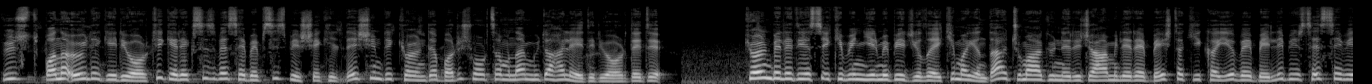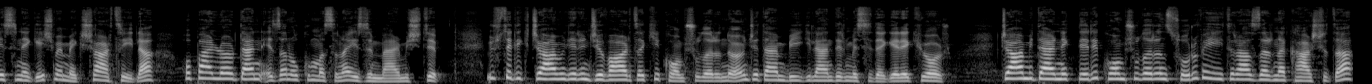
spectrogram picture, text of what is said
Wüst, bana öyle geliyor ki gereksiz ve sebepsiz bir şekilde şimdi Köln'de barış ortamına müdahale ediliyor dedi. Köln Belediyesi 2021 yılı Ekim ayında Cuma günleri camilere 5 dakikayı ve belli bir ses seviyesine geçmemek şartıyla hoparlörden ezan okunmasına izin vermişti. Üstelik camilerin civardaki komşularını önceden bilgilendirmesi de gerekiyor. Cami dernekleri komşuların soru ve itirazlarına karşı da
